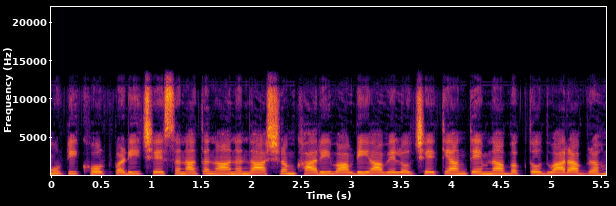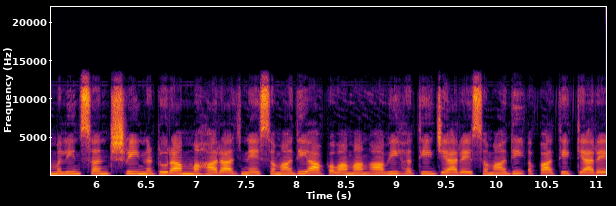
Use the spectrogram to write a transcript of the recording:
મોટી ખોટ પડી છે. સનાતન આનંદ આશ્રમ ખારી વાવડી આવેલો છે. ત્યાં તેમના ભક્તો દ્વારા બ્રહ્મલીન સંત શ્રી નટુરામ મહારાજને સમાધિ આપવામાં આવી હતી. જ્યારે સમાધિ અપાતી ત્યારે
